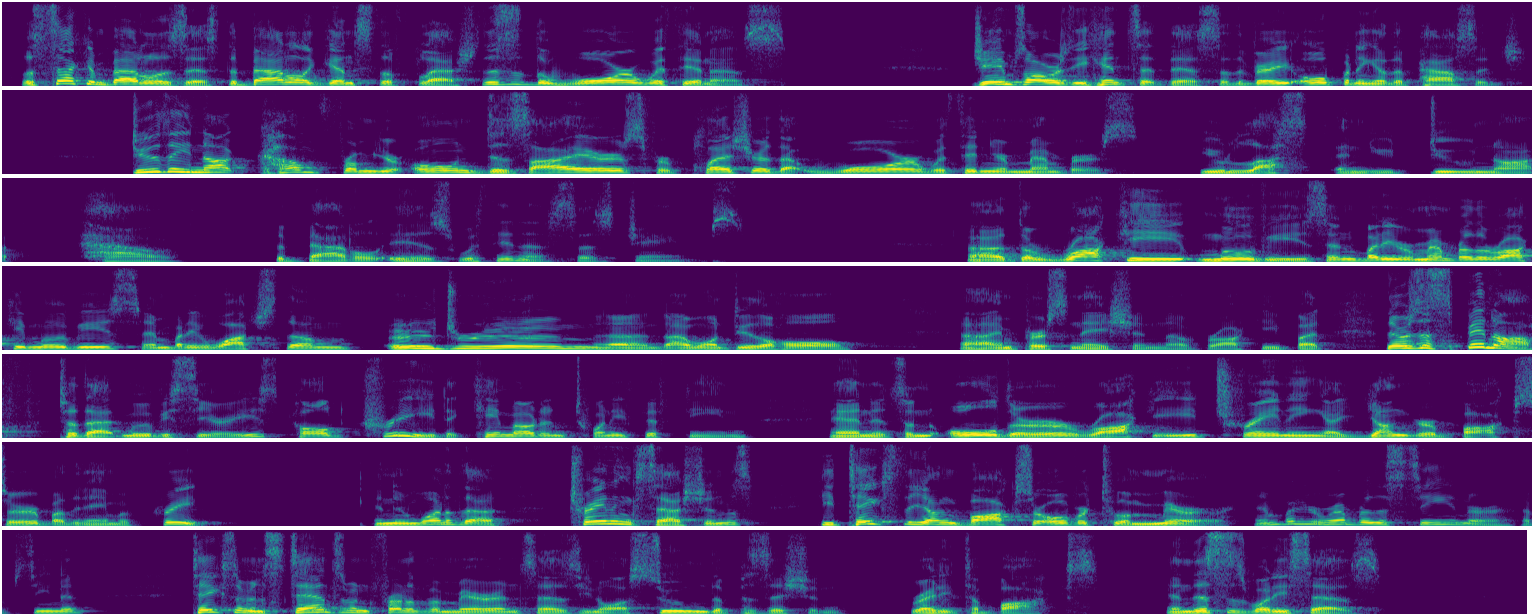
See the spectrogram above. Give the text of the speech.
The second battle is this the battle against the flesh. This is the war within us. James already hints at this at the very opening of the passage. Do they not come from your own desires for pleasure that war within your members? You lust and you do not have. The battle is within us, says James. Uh, the Rocky movies. Anybody remember the Rocky movies? Anybody watch them? Adrian. Uh, I won't do the whole uh, impersonation of Rocky, but there was a spin off to that movie series called Creed. It came out in 2015, and it's an older Rocky training a younger boxer by the name of Creed. And in one of the training sessions, he takes the young boxer over to a mirror. Anybody remember the scene or have seen it? Takes him and stands him in front of a mirror and says, you know, assume the position, ready to box. And this is what he says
